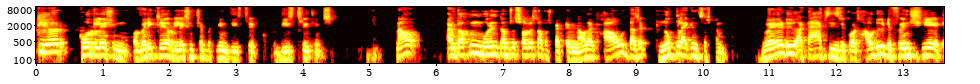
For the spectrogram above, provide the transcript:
clear correlation, a very clear relationship between these three, these three things. Now, I'm talking more in terms of ServiceNow perspective now that how does it look like in system? Where do you attach these records? How do you differentiate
